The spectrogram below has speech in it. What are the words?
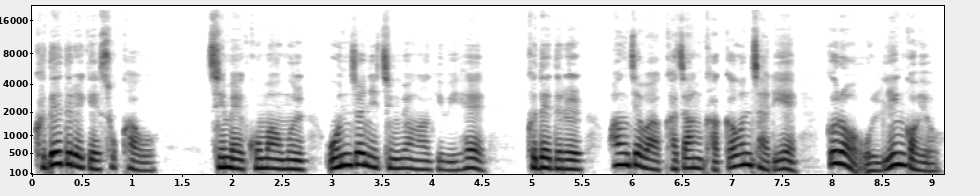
그대들에게 속하오. 짐의 고마움을 온전히 증명하기 위해 그대들을 황제와 가장 가까운 자리에 끌어올린 거요.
